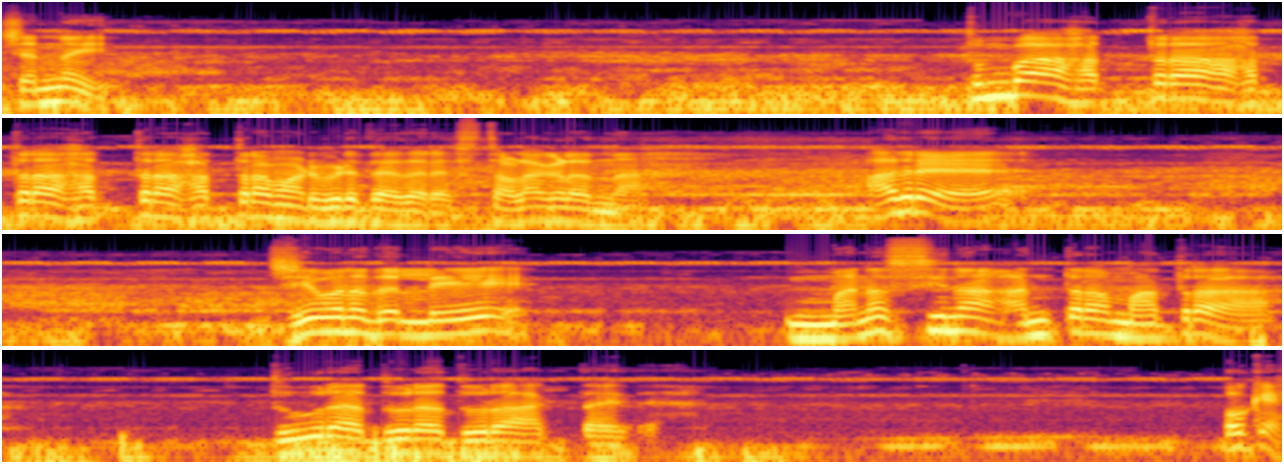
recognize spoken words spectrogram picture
ಚೆನ್ನೈ. ತುಂಬ ಹತ್ತಿರ ಹತ್ತಿರ ಹತ್ತಿರ ಹತ್ತಿರ ಮಾಡಿಬಿಡ್ತಾ ಇದ್ದಾರೆ ಸ್ಥಳಗಳನ್ನು. ಆದರೆ ಜೀವನದಲ್ಲಿ ಮನಸ್ಸಿನ ಅಂತರ ಮಾತ್ರ ದೂರ ದೂರ ದೂರ ಆಗ್ತಾ ಇದೆ. ಓಕೆ.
